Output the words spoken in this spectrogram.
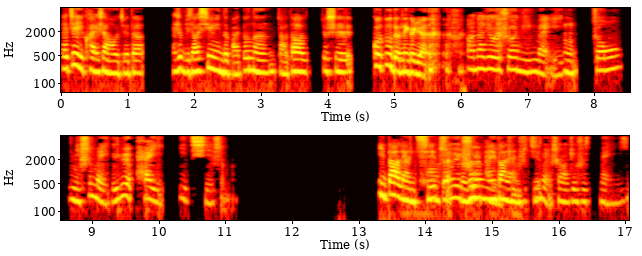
在这一块上，我觉得还是比较幸运的吧，都能找到就是。过渡的那个人啊，那就是说你每一 周你是每个月拍一一期什么？一到两期的，所以说拍一到两期，基本上就是每一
